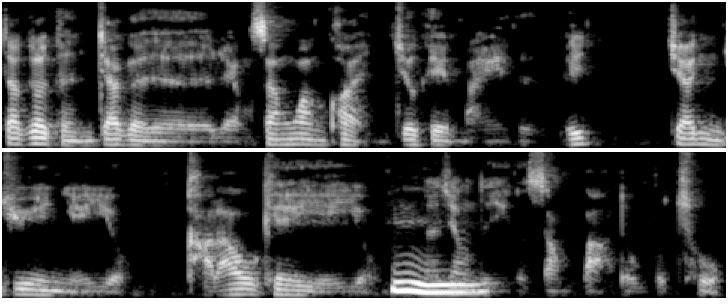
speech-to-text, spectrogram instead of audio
大概可能加个两三万块，你就可以买的。诶，家庭剧院也有，卡拉 OK 也有，嗯，那这样的一个商霸都不错。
